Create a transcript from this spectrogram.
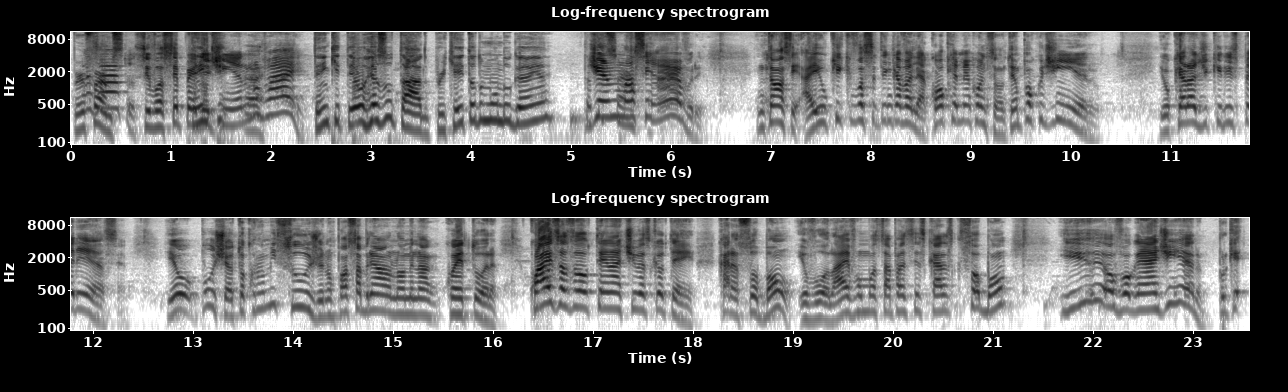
Performance. Exato. Se você perder que, dinheiro, é, não vai. Tem que ter o resultado, porque aí todo mundo ganha. Tá dinheiro não nasce em árvore. Então, assim, aí o que, que você tem que avaliar? Qual que é a minha condição? Eu tenho pouco dinheiro. Eu quero adquirir experiência. Eu, puxa, eu tô com nome sujo, não posso abrir um nome na corretora. Quais as alternativas que eu tenho? Cara, eu sou bom, eu vou lá e vou mostrar para esses caras que sou bom e eu vou ganhar dinheiro. Porque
